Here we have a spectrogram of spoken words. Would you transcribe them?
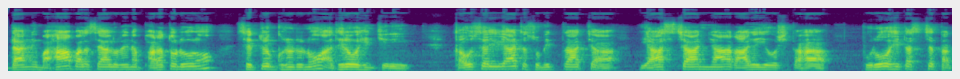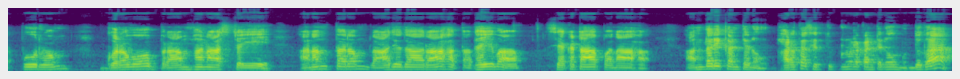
దాన్ని మహాబలశాలుడైన భరతుడును శత్రుఘ్నుడును అధిరోహించిరి. కౌసల్యాచ సుమిత్రాచ యాశ్చాన్యా రాజయోషిత. పురోహితశ్చ తత్పూర్వం గురవో బ్రాహ్మణాశ్చయే. అనంతరం రాజదారా తథైవ శకటాపనాహ. అందరికంటెను భరత శత్రుఘ్నుల కంటెను ముందుగా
